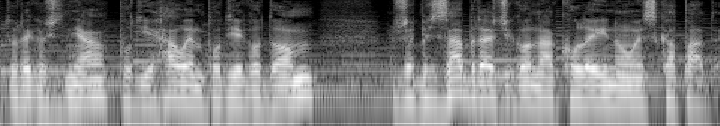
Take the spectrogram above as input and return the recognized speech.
Któregoś dnia podjechałem pod jego dom, żeby zabrać go na kolejną eskapadę.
